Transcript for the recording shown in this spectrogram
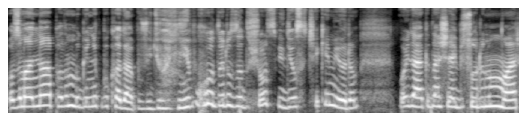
O zaman ne yapalım? Bugünlük bu kadar. Bu video niye bu kadar uzadı? Shorts videosu çekemiyorum. Bu arada arkadaşlar bir sorunum var.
